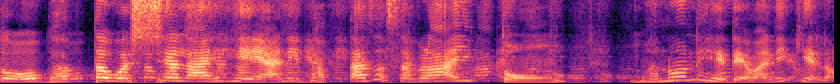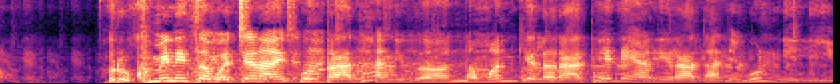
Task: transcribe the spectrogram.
तो भक्त वश्यल आहे आणि भक्ताचं सगळं ऐकतो. म्हणून हे देवाने केलं. रुक्मिणीचं वचन ऐकून राधा नमन केलं राधेने आणि राधा निघून गेली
